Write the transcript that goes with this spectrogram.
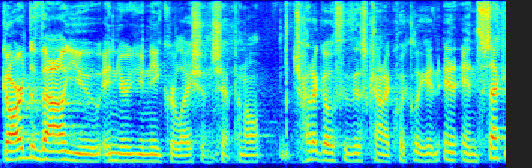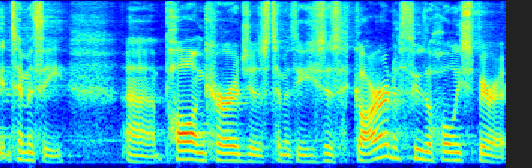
Guard the value in your unique relationship. And I'll try to go through this kind of quickly. In, in, in 2 Timothy, uh, Paul encourages Timothy. He says, Guard through the Holy Spirit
